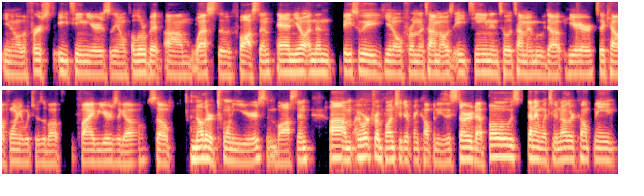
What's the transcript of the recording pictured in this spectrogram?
you know, the first 18 years, you know, a little bit um, west of Boston. And, you know, and then basically, you know, from the time I was 18 until the time I moved out here to California, which was about five years ago. So another 20 years in Boston. Um, I worked for a bunch of different companies. I started at Bose, then I went to another company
